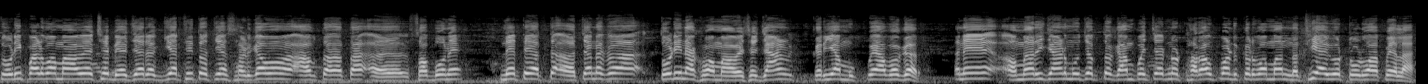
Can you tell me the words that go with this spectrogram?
તોડી પાડવામાં આવે છે. બે હજાર અગિયારથી તો ત્યાં સળગાવવામાં આવતા હતા અ, શબોને. ને તે અચાનક તોડી નાખવામાં આવે છે, જાણ કર્યા મૂક્યા વગર. અને અમારી જાણ મુજબ તો ગ્રામ પંચાયતનો ઠરાવ પણ કરવામાં નથી આવ્યો તોડવા પહેલાં.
